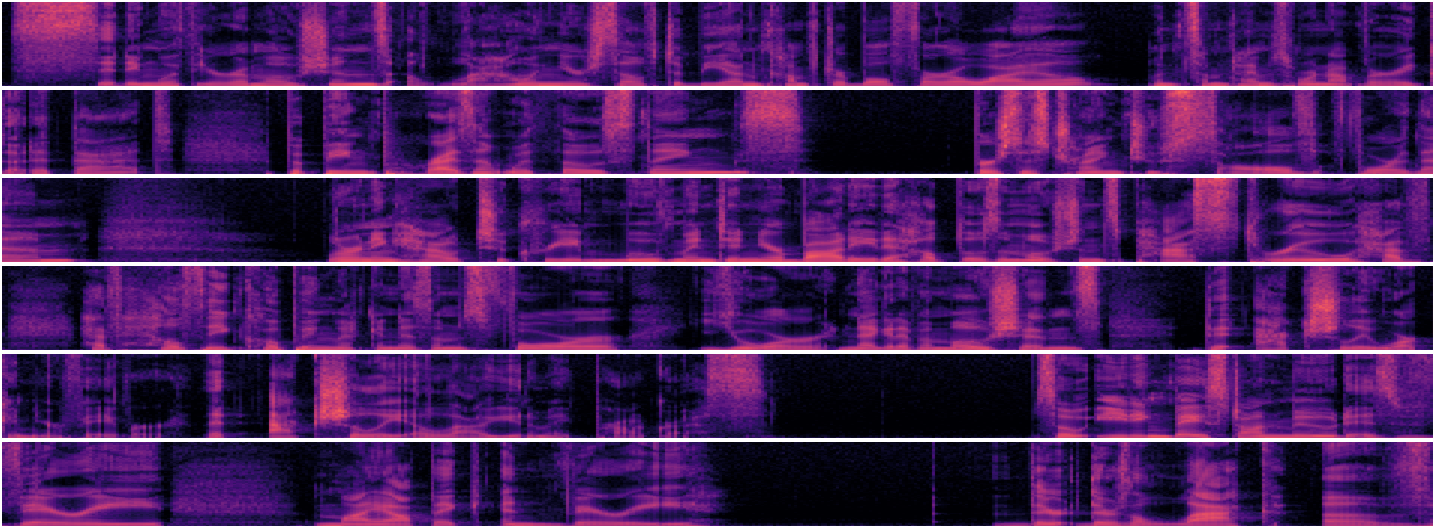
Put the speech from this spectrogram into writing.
sitting with your emotions, allowing yourself to be uncomfortable for a while, when sometimes we're not very good at that, but being present with those things versus trying to solve for them. Learning how to create movement in your body to help those emotions pass through, have have healthy coping mechanisms for your negative emotions that actually work in your favor, that actually allow you to make progress. So eating based on mood is very myopic and very there, there's a lack of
